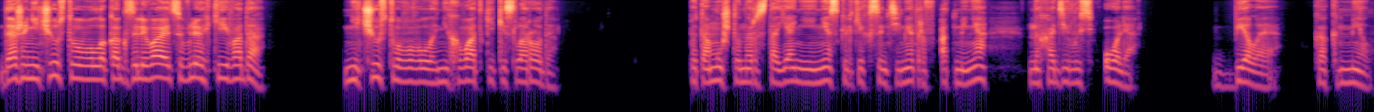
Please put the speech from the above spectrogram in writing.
даже не чувствовала, как заливается в легкие вода. Не чувствовала нехватки кислорода. Потому что на расстоянии нескольких сантиметров от меня находилась Оля. Белая, как мел,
